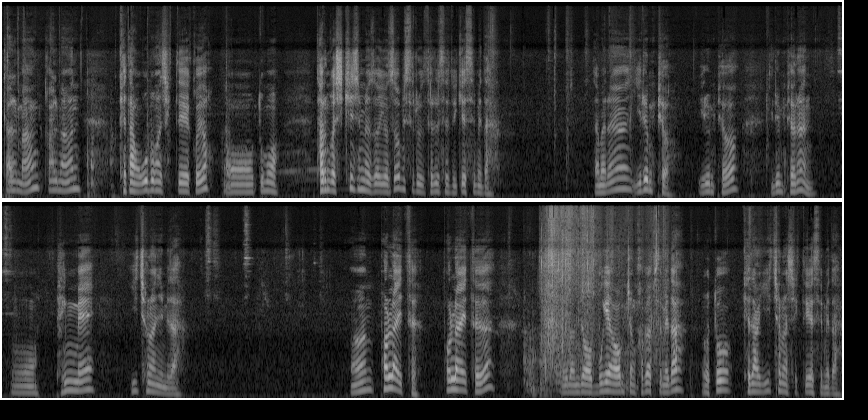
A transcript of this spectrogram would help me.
깔망. 깔망은 개당 500원씩 되겠고요. 어, 또 뭐 다른 거 시키시면서 이건 서비스로 드릴 수도 있겠습니다. 그 다음에는 이름표. 이름표. 이름표는 어, 100매 2,000원입니다. 음, 폴라이트. 폴라이트. 이런 저 무게가 엄청 가볍습니다. 이것도 개당 2,000원씩 되겠습니다.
